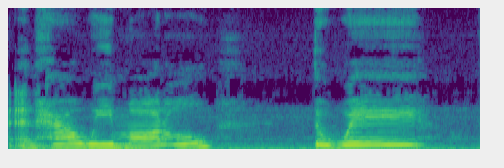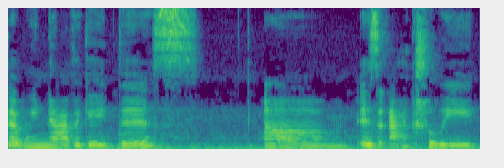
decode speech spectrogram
and how we model the way that we navigate this um, is actually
